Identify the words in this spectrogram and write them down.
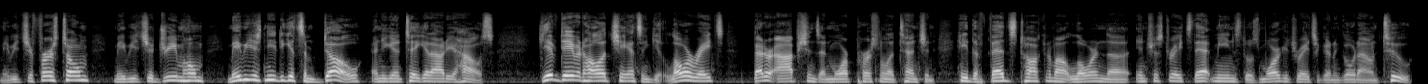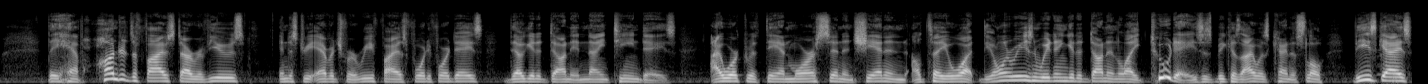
Maybe it's your first home, maybe it's your dream home, maybe you just need to get some dough and you're going to take it out of your house. Give David Hall a chance and get lower rates, better options, and more personal attention. Hey, the Fed's talking about lowering the interest rates. That means those mortgage rates are going to go down too. They have hundreds of five star reviews. Industry average for a refi is 44 days. They'll get it done in 19 days. I worked with Dan Morrison and Shannon, I'll tell you what, the only reason we didn't get it done in like two days is because I was kind of slow. These guys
